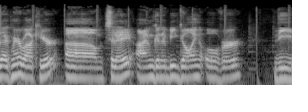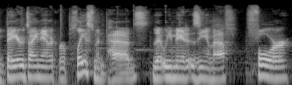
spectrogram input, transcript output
Zach Mehrbach here. Um, today I'm going to be going over the Beyerdynamic replacement pads that we made at ZMF for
